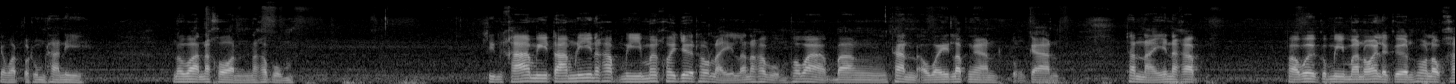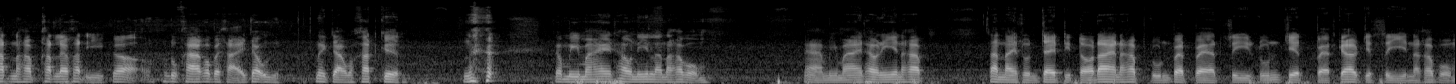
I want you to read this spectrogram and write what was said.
จังหวัดปทุมธานี นวนครนะครับผม สินค้ามีตามนี้นะครับ มีไม่ค่อยเยอะเท่าไหร่แล้วนะครับ ผม เพราะว่าบางท่านเอาไว้รับงานสงการท่านไหนนะครับ power ก็มีมาน้อยเหลือเกินเพราะเราคัดนะครับ คัดแล้วคัดอีกก็ลูกค้าก็ไปขายเจ้าอื่น เนื่องจากว่าคัดเกินนะก็มีมาให้เท่านี้แล้วนะครับผม อ่า มีมาให้เท่านี้นะครับ ท่านไหนสนใจติดต่อได้นะครับ 0884078974 นะครับผม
